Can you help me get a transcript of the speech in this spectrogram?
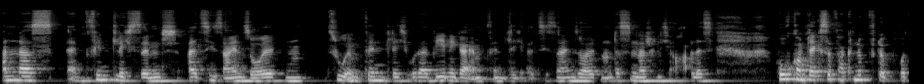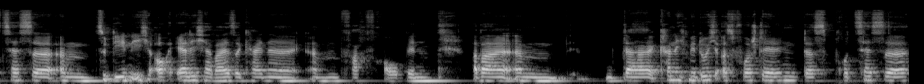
anders empfindlich sind, als sie sein sollten, zu empfindlich oder weniger empfindlich, als sie sein sollten. Und das sind natürlich auch alles hochkomplexe verknüpfte Prozesse, ähm, zu denen ich auch ehrlicherweise keine ähm, Fachfrau bin. Aber ähm, da kann ich mir durchaus vorstellen, dass Prozesse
